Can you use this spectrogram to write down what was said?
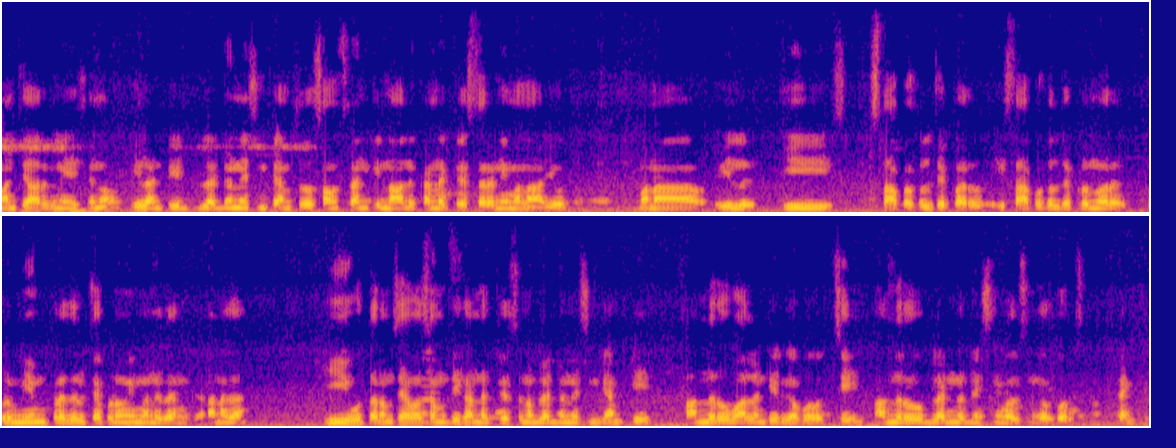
మంచి ఆర్గనైజేషన్ ఇలాంటి బ్లడ్ డొనేషన్ క్యాంప్స్ సంవత్సరానికి నాలుగు కండక్ట్ చేస్తారని మన యూత్ మన వీళ్ళు ఈ స్థాపకులు చెప్పారు. ఈ స్థాపకులు చెప్పడం ద్వారా ఇప్పుడు మేము ప్రజలకు చెప్పడం ఏమనేది అనగా ఈ యువతరం సేవా సమితి కండక్ట్ చేస్తున్న బ్లడ్ డొనేషన్ క్యాంప్కి అందరూ వాలంటీర్గా వచ్చి అందరూ బ్లడ్ డొనేషన్ ఇవ్వాల్సిందిగా కోరుతున్నాం థ్యాంక్ యూ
